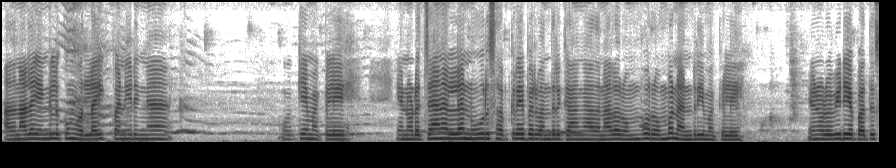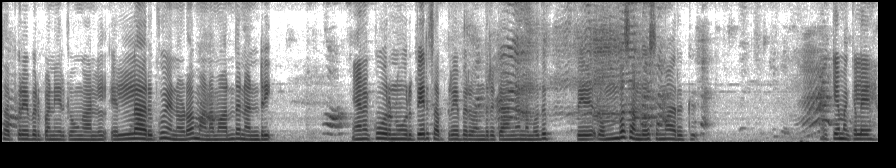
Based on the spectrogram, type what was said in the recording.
அதனால் எங்களுக்கும் ஒரு லைக் பண்ணிவிடுங்க ஓகே மக்களே என்னோடய சேனலில் நூறு சப்ஸ்கிரைபர் வந்திருக்காங்க. அதனால் ரொம்ப ரொம்ப நன்றி மக்களே. என்னோடய வீடியோ பார்த்து சப்ஸ்கிரைபர் பண்ணியிருக்கவங்க அல்- எல்லாருக்கும் என்னோட மனமார்ந்த நன்றி. எனக்கும் ஒரு நூறு பேர் சப்ஸ்கிரைபர் வந்திருக்காங்கன்னும் போது பெ ரொம்ப சந்தோஷமாக இருக்குது ஓகே மக்களே.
